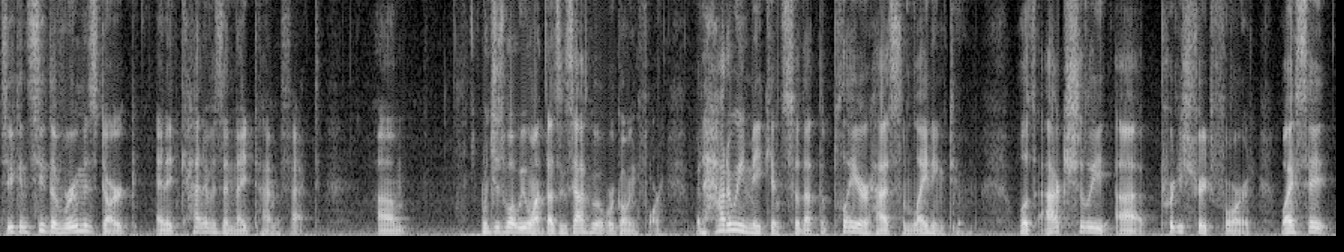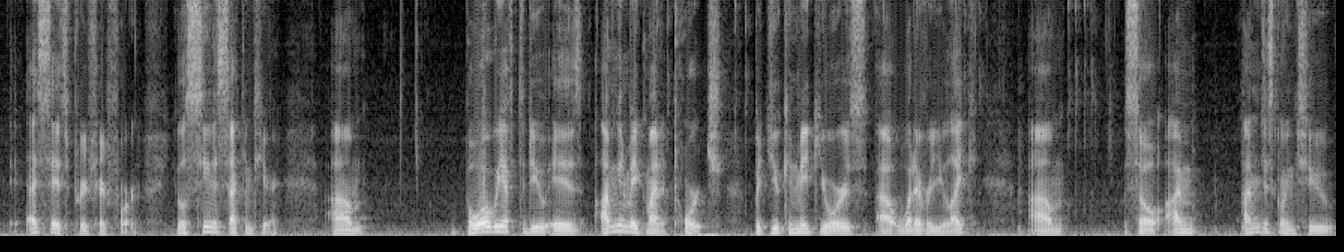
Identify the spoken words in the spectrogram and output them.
So you can see the room is dark and it kind of is a nighttime effect. Um, which is what we want. That's exactly what we're going for. But how do we make it so that the player has some lighting to him? Well, it's actually uh, pretty straightforward. Well, I say I say it's pretty straightforward. You'll see in a second here. Um, but what we have to do is I'm going to make mine a torch, but you can make yours uh, whatever you like. Um, so I'm I'm just going to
